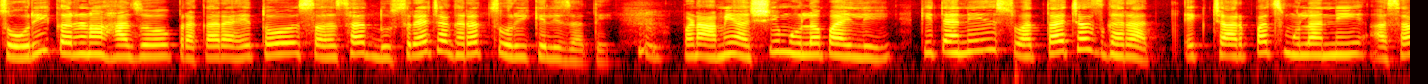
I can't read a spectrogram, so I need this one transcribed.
चोरी करणं हा जो प्रकार आहे तो सहसा दुसऱ्याच्या घरात चोरी केली जाते. पण आम्ही अशी मुलं पाहिली की त्यांनी स्वतःच्याच घरात एक चार पाच मुलांनी असा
